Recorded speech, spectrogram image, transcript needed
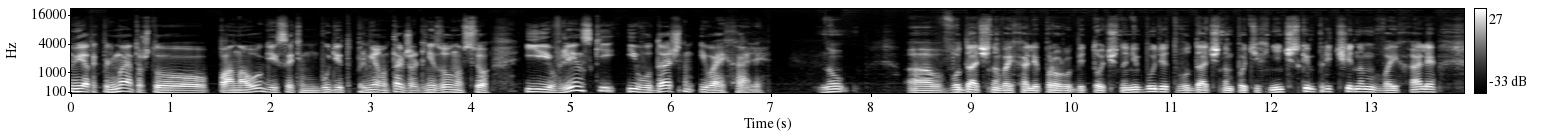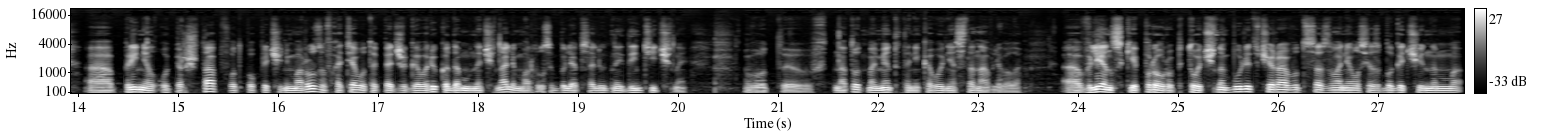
Ну, я так понимаю, то, что по аналогии с этим будет примерно так же организовано все и в Ленске, и в Удачном, и в Айхале. Ну, в удачном Вайхале проруби точно не будет. В удачном по техническим причинам в Вайхале а, принял оперштаб вот по причине морозов. Хотя вот опять же говорю, когда мы начинали, морозы были абсолютно идентичны. Вот, э, на тот момент это никого не останавливало. А в Ленске прорубь точно будет. Вчера вот созванивался с благочинным,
